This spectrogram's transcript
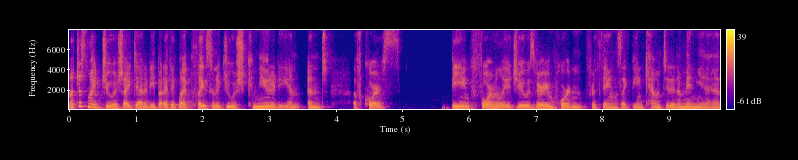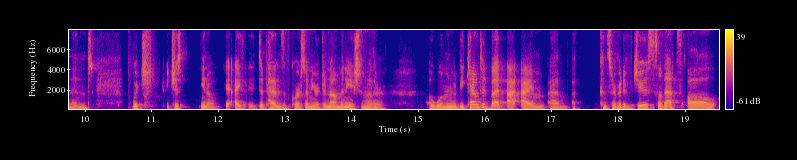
not just my Jewish identity, but I think my place in a Jewish community and and of course being formally a Jew is very important for things like being counted in a minyan, and which it just you know it, it depends, of course, on your denomination whether a woman would be counted. But I, am um, a conservative Jew, so that's all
